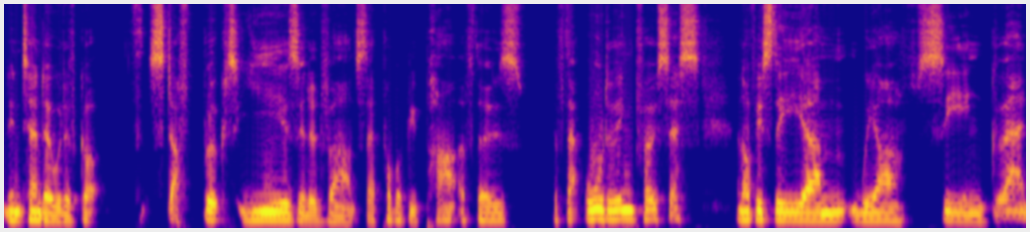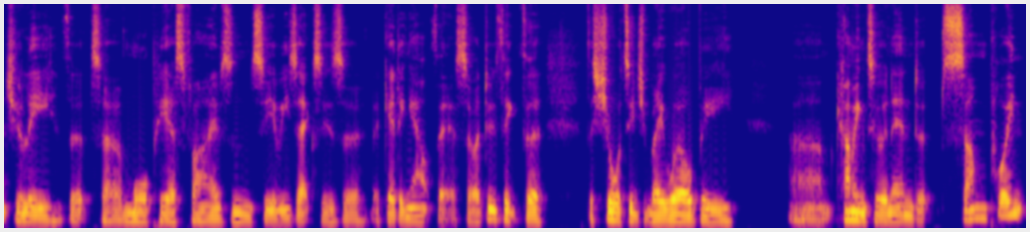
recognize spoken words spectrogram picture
Nintendo would have got stuff booked years in advance. They're probably part of those of that ordering process. And obviously, um, we are seeing gradually that uh, more PS5s and Series Xs are, are, getting out there. So I do think the the shortage may well be um, coming to an end at some point.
